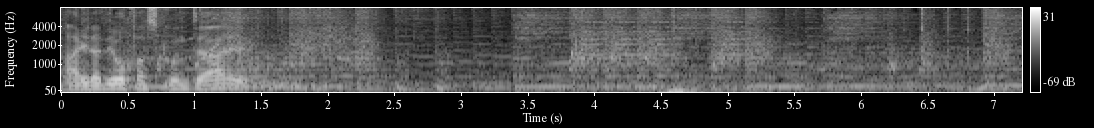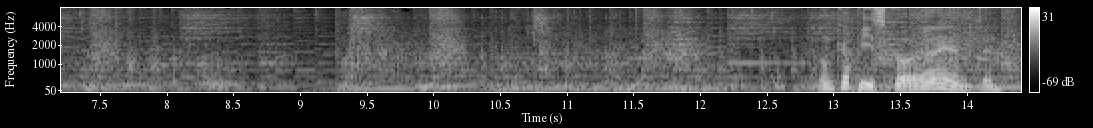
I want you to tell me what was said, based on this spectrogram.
Ah, la devo far scontrare. Non capisco, veramente.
